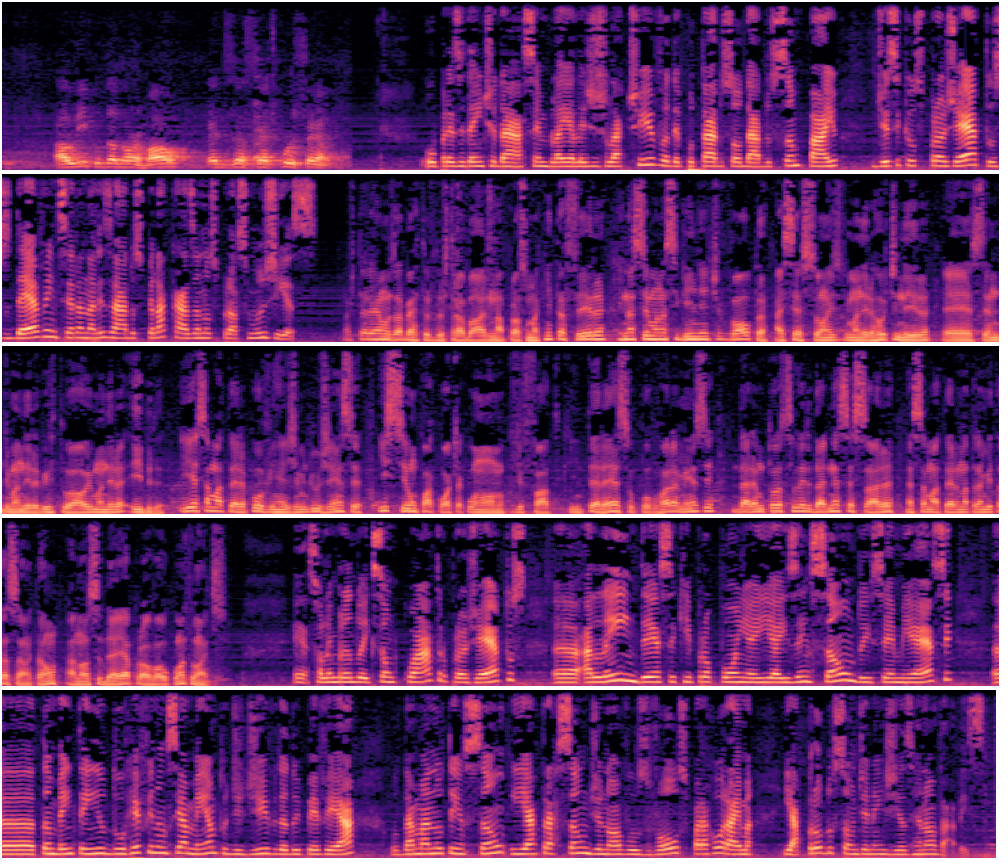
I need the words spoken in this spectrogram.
A alíquota normal é 17%. O presidente da Assembleia Legislativa, deputado Soldado Sampaio, disse que os projetos devem ser analisados pela Casa nos próximos dias. Nós teremos a abertura dos trabalhos na próxima quinta-feira e na semana seguinte a gente volta às sessões de maneira rotineira, é, sendo de maneira virtual e maneira híbrida. E essa matéria, por vir em regime de urgência e ser um pacote econômico de fato que interessa o povo roramense, daremos toda a celeridade necessária nessa matéria na tramitação. Então, a nossa ideia é aprovar o quanto antes. É, só lembrando aí que são quatro projetos, uh, além desse que propõe aí a isenção do ICMS, Uh, também tem o do refinanciamento de dívida do IPVA, o da manutenção e atração de novos voos para Roraima e a produção de energias renováveis.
